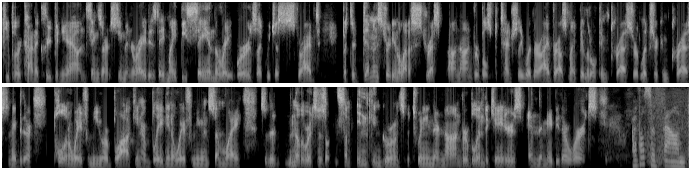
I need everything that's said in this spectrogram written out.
people are kind of creeping you out and things aren't seeming right is they might be saying the right words like we just described, but they're demonstrating a lot of stress on nonverbals potentially where their eyebrows might be a little compressed or lips are compressed. Maybe they're pulling away from you or blocking or blading away from you in some way. So that, in other words, there's some incongruence between their nonverbal indicators and then maybe their words. I've also found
